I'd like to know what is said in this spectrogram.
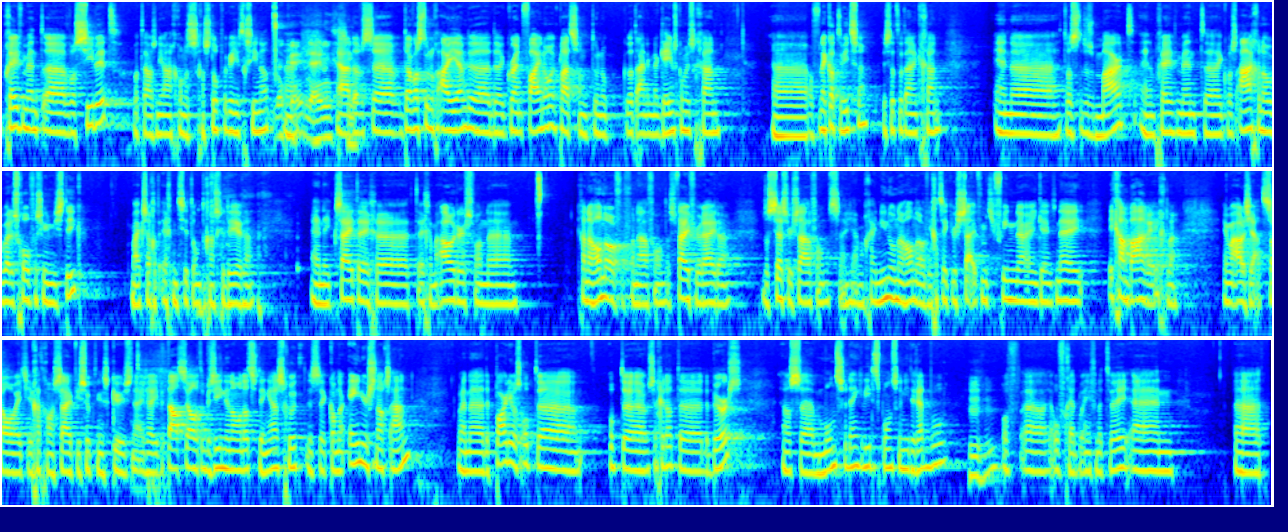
op een gegeven moment uh, was Cbit, wat trouwens nu aangekondigd is gaan stoppen, ik weet niet of je het gezien had. Oké, okay, uh, nee, niet Ja, dat was, uh, daar was toen nog IEM, de, de Grand Final, in plaats van toen op, dat uiteindelijk naar Gamescom is gegaan. Uh, of naar Katowice is dat uiteindelijk gegaan. En het was dus maart en op een gegeven moment, ik was aangenomen bij de school van journalistiek. Maar ik zag het echt niet zitten om te gaan studeren. en ik zei tegen, tegen mijn ouders van, ik ga naar Hannover vanavond, dat is vijf uur rijden. Het was zes uur s avonds. Ja, maar ga je nu nog naar Hannover? Je gaat zeker weer suipen met je vrienden en je games. Nee, ik ga een baan regelen. En mijn ouders, ja, het zal, weet je, je gaat gewoon suipen, je zoekt een excuus. Nee, zei, je betaalt zelf de benzine en allemaal dat soort dingen. Ja, is goed. Dus ik kwam er één uur s'nachts aan. En uh, de party was op de, op de, hoe zeg je dat, de, de beurs. Dat was uh, Monster, denk ik, die de sponsor, niet Red Bull. Mm -hmm. of, uh, of Red Bull, een van de twee. En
